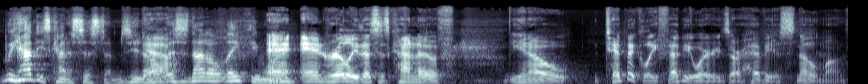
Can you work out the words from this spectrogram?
we have these kind of systems. You know, Yeah. this is not a lengthy one. and, and really, this is kind of, you know, typically February is our heaviest snow month.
